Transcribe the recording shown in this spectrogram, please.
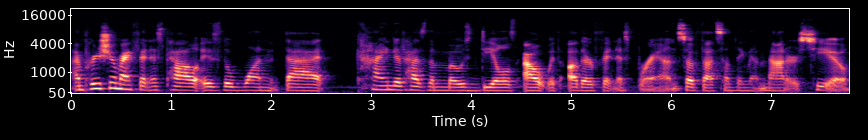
I'm pretty sure MyFitnessPal is the one that kind of has the most deals out with other fitness brands. So if that's something that matters to you.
